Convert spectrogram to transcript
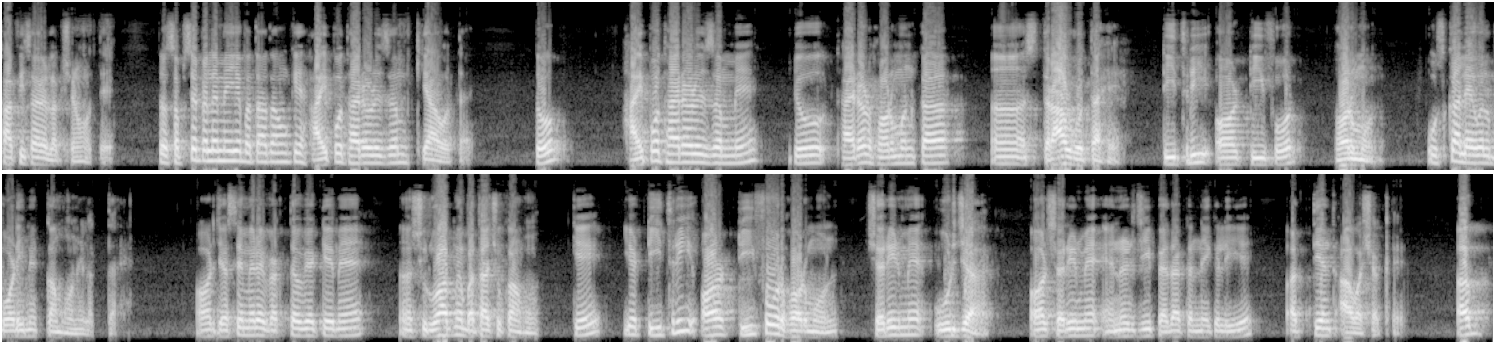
काफ़ी सारे लक्षण होते हैं। तो सबसे पहले मैं ये बताता हूँ कि हाइपोथायरॉयडिज्म क्या होता है। तो हाइपोथायरॉयडिज्म में जो थायराइड हार्मोन का स्त्राव होता है T3 और T4 हार्मोन उसका लेवल बॉडी में कम होने लगता है। और जैसे मेरे वक्तव्य के मैं शुरुआत में बता चुका हूँ कि ये T3 और T4 हार्मोन शरीर में ऊर्जा और शरीर में एनर्जी पैदा करने के लिए अत्यंत आवश्यक है। अब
